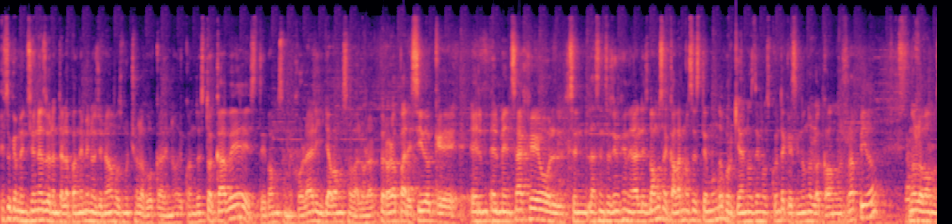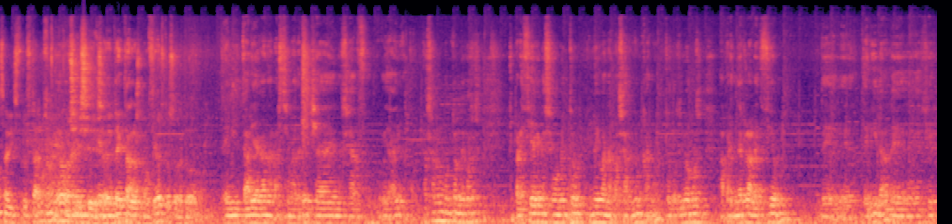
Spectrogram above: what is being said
Eso que mencionas durante la pandemia nos llenábamos mucho la boca de, ¿no? De cuando esto acabe, este, vamos a mejorar y ya vamos a valorar. Pero ahora ha parecido que el, el mensaje o el la sensación general es vamos a acabarnos este mundo porque ya nos demos cuenta que si no nos lo acabamos rápido, no lo vamos a disfrutar, ¿no? Sí, sí, se detectan los conciertos sobre todo. En Italia gana la extrema derecha, en, o sea, pasaron un montón de cosas que parecía que en ese momento no iban a pasar nunca, ¿no? Todos íbamos a aprender la lección de, de- de vida, de, de decir,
